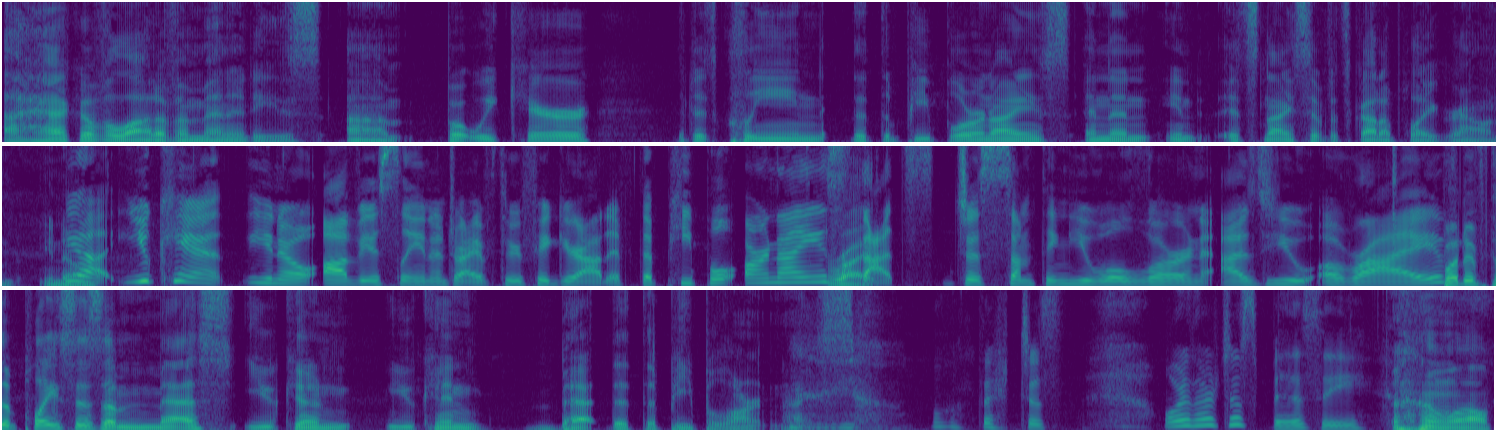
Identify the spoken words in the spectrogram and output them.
a heck of a lot of amenities, um, but we care that it's clean, that the people are nice, and then it's nice if it's got a playground. You know. Yeah, you can't, you know, obviously in a drive-through figure out if the people are nice. Right. That's just something you will learn as you arrive. But if the place is a mess, you can you can bet that the people aren't nice. they're just, or they're just busy. well,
